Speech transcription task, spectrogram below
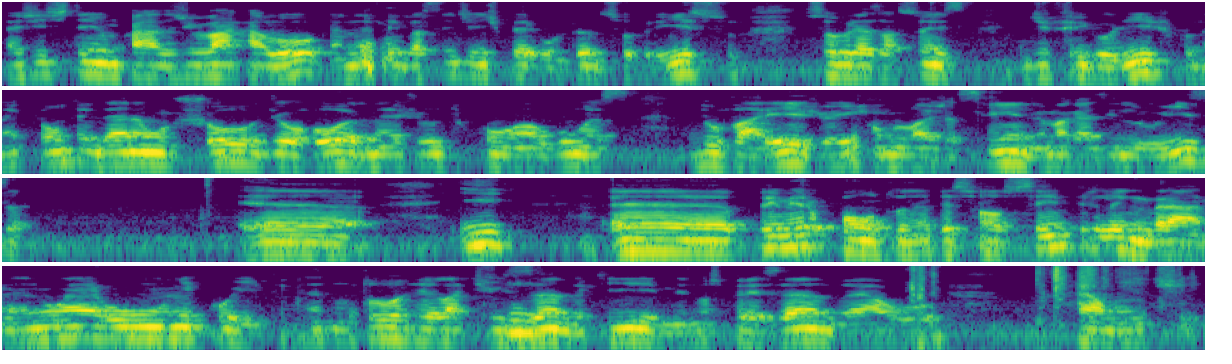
a gente tem um caso de vaca louca, né? Tem bastante gente perguntando sobre isso, sobre as ações de frigorífico, né? Que ontem deram um show de horror, né? Junto com algumas do varejo aí, como Loja Renner, Magazine Luiza. É, e é, primeiro ponto, né, pessoal? Sempre lembrar, né? Não é o único item. Né? Não estou relativizando aqui, menosprezando, é algo realmente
